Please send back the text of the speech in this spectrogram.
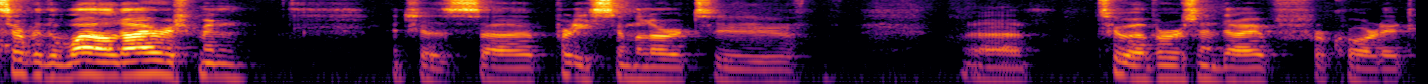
I'm going to pass over the Wild Irishman, which is uh, pretty similar to, uh, to a version that I've recorded.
